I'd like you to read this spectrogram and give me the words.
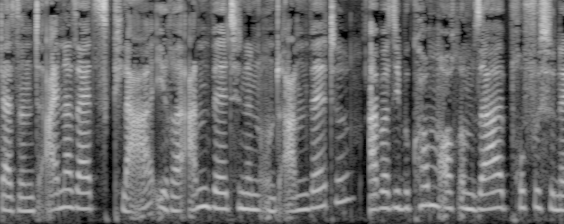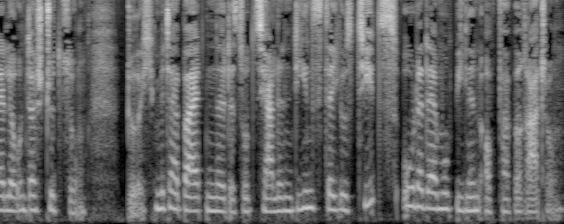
Da sind einerseits klar ihre Anwältinnen und Anwälte, aber sie bekommen auch im Saal professionelle Unterstützung durch Mitarbeitende des sozialen Dienstes der Justiz oder der mobilen Opferberatung.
